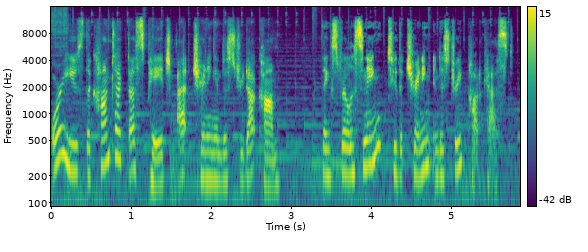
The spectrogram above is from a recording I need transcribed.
or use the Contact Us page at trainingindustry.com. Thanks for listening to the Training Industry Podcast.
